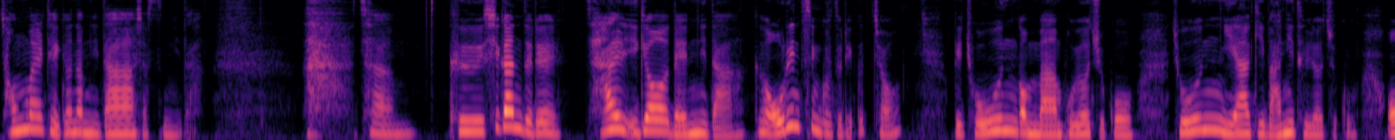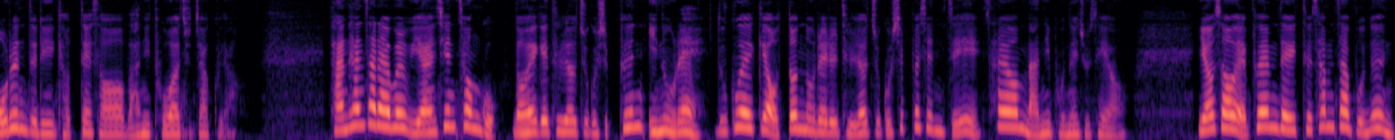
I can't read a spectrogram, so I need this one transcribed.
정말 대견합니다 하셨습니다. 아, 참. 그 시간들을 잘 이겨냅니다. 그 어린 친구들이, 그쵸? 우리 좋은 것만 보여주고, 좋은 이야기 많이 들려주고, 어른들이 곁에서 많이 도와주자고요. 단 한 사람을 위한 신청곡, 너에게 들려주고 싶은 이 노래, 누구에게 어떤 노래를 들려주고 싶으신지 사연 많이 보내주세요. 이어서 FM데이트 3, 4부는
